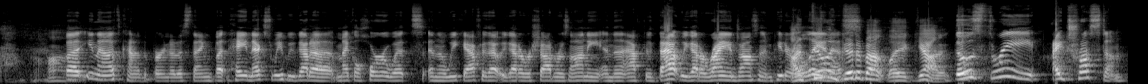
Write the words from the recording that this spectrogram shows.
Oh, God. But you know that's kind of the Burn Notice thing. But hey, next week we've got a Michael Horowitz, and the week after that we got a Rashad Raisani, and then after that we got a Ryan Johnson and Peter I'm feeling good about like yeah, those three. I trust them.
